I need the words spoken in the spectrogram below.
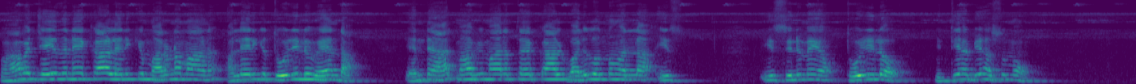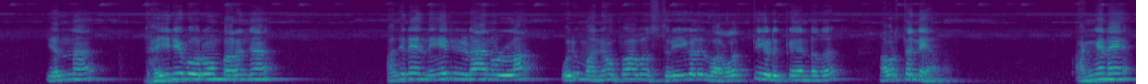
പാപം ചെയ്യുന്നതിനേക്കാൾ എനിക്ക് മരണമാണ് അല്ലെ എനിക്ക് തൊഴിൽ വേണ്ട. എന്റെ ആത്മാഭിമാനത്തെക്കാൾ വലുതൊന്നുമല്ല ഈ ഈ സിനിമയോ തൊഴിലോ വിദ്യാഭ്യാസമോ എന്ന് ധൈര്യപൂർവം പറഞ്ഞ് അതിനെ നേരിടാനുള്ള ഒരു മനോഭാവം സ്ത്രീകളിൽ വളർത്തിയെടുക്കേണ്ടത് അവർ തന്നെയാണ്. അങ്ങനെ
